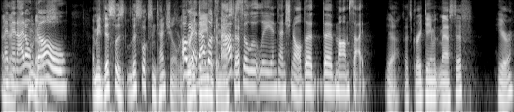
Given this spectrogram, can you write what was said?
And, then, then I who don't knows? know. I mean, this is this looks intentional. The Oh Great yeah, that Dane looks with the Mastiff. absolutely intentional. The the mom side. Yeah, that's Great Dane with the Mastiff here.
